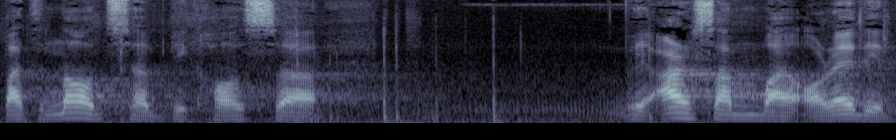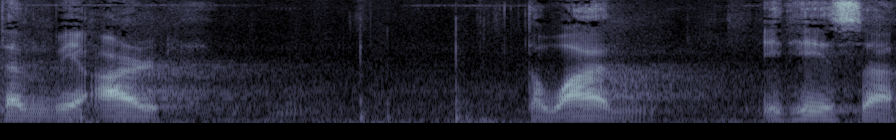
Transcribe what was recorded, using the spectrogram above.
but not uh, because uh, we are someone already, then we are the one. It is uh,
